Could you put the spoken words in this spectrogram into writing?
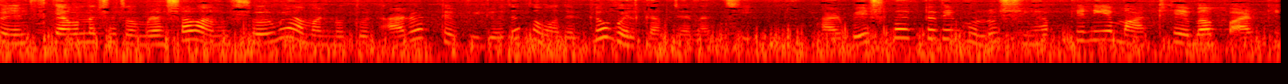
ফ্রেন্ডস কেমন আছো তোমরা সব? আমি শর্মি আমার নতুন আরও একটা ভিডিওতে তোমাদেরকে ওয়েলকাম জানাচ্ছি। আর বেশ কয়েকটা দিন হলো শিহাবকে নিয়ে মাঠে বা পার্কে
